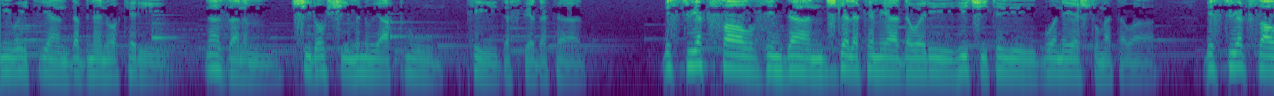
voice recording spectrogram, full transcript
نیوەی تریان دەبنە نۆکەری نازانم چیرۆکی من و یاقموو کی دەست پێ دەکات بیست و یەک ساڵ زیندان جگە لە کەم یادەوەری هیچی تری بۆ نەیەشتومەتەوە. بیست و یەک ساڵ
